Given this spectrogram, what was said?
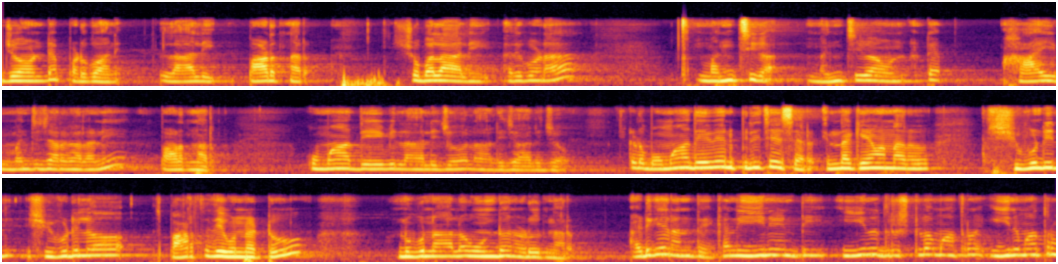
జో అంటే పడుకో అని లాలి పాడుతున్నారు. శుభలాలి అది కూడా మంచిగా మంచిగా అంటే హాయి మంచి జరగాలని పాడుతున్నారు. ఉమాదేవి లాలిజో లాలిజో లాలిజో ఇక్కడ ఉమాదేవి అని పిలిచేశారు. ఇందాకేమన్నారు? శివుడి శివుడిలో పార్థదేవి ఉన్నట్టు నువ్వు నాలో ఉండు అని అడుగుతున్నారు. అడిగారు అంతే కానీ ఈయనేంటి? ఈయన దృష్టిలో మాత్రం ఈయన మాత్రం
